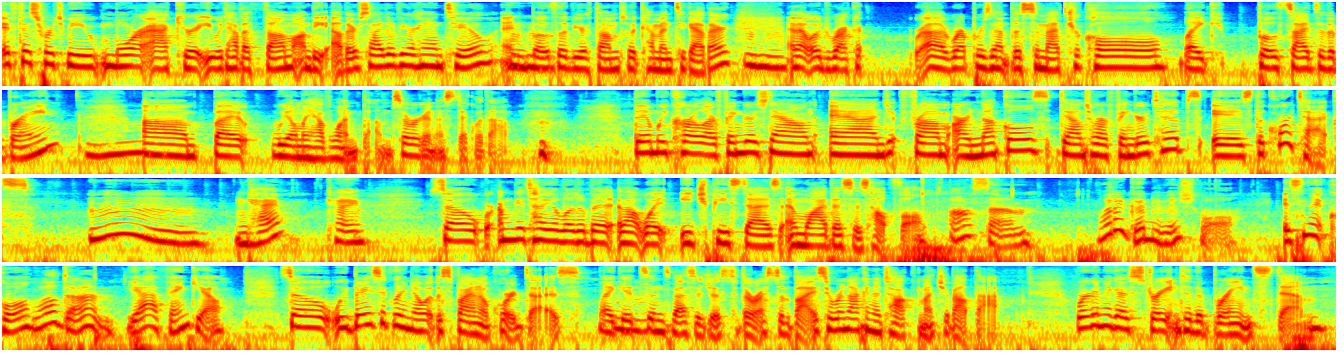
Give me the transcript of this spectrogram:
if this were to be more accurate, you would have a thumb on the other side of your hand too, and both of your thumbs would come in together, and that would rec- uh, represent the symmetrical, like both sides of the brain. Um, but we only have one thumb, so we're going to stick with that. then we curl our fingers down, and from our knuckles down to our fingertips is the cortex. Mm. Okay. Okay, So I'm going to tell you a little bit about what each piece does and why this is helpful. awesome. What a good visual. Isn't it cool? Well done. Yeah, thank you. So we basically know what the spinal cord does. Like it sends messages to the rest of the body. So we're not going to talk much about that. We're going to go straight into the brain stem.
